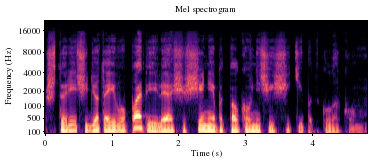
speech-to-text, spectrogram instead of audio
что речь идет о его папе, или ощущение подполковничьей щеки под кулаком.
